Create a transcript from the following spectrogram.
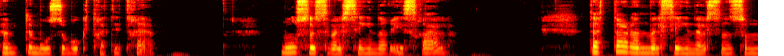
Femte Mosebok 33 Moses velsigner Israel Dette er den velsignelsen som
